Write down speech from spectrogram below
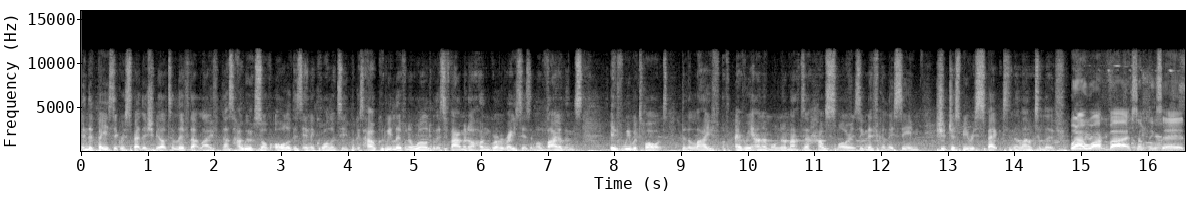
in the basic respect they should be able to live that life, that's how we would solve all of this inequality. Because how could we live in a world where there's famine or hunger or racism or violence if we were taught that the life of every animal, no matter how small or insignificant they seem, should just be respected and allowed to live? When I walked by, something said,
